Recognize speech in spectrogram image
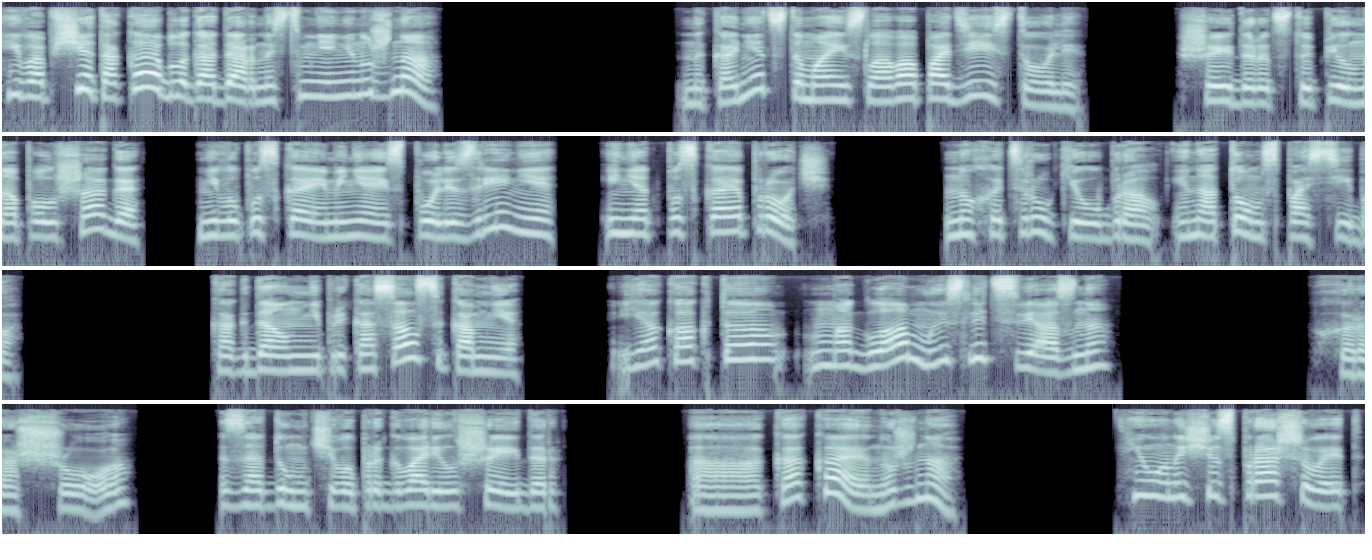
и вообще такая благодарность мне не нужна». Наконец-то мои слова подействовали. Шейдер отступил на полшага, не выпуская меня из поля зрения и не отпуская прочь. Но хоть руки убрал, и на том спасибо. Когда он не прикасался ко мне, я как-то могла мыслить связно. «Хорошо», — задумчиво проговорил Шейдер. «А какая нужна?» И он еще спрашивает.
